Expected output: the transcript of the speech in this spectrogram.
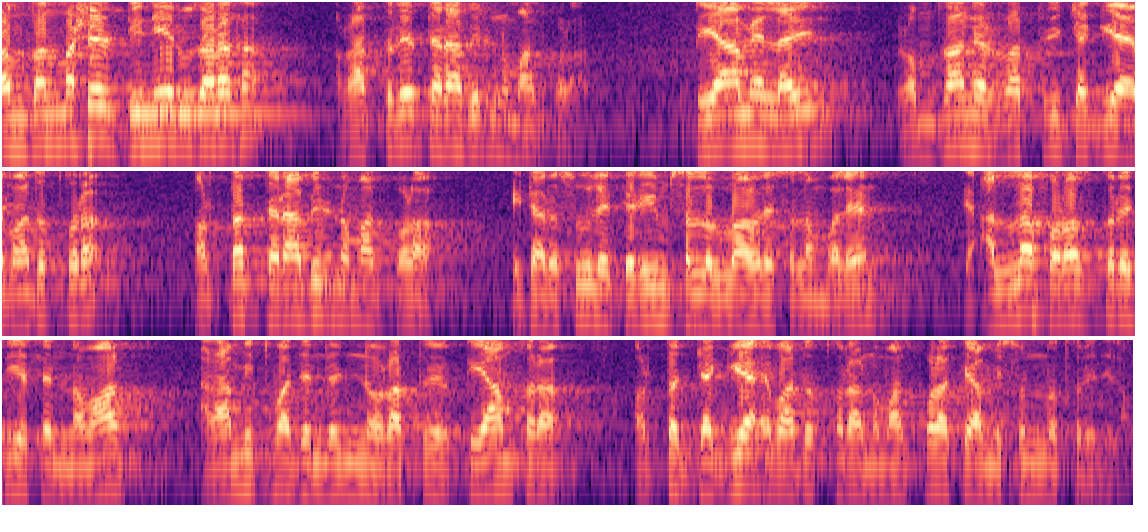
রমজান মাসের দিনে রোজা রাখা, রাত্রে তেরাবির নমাজ পড়া তিয়ামে লাইল, রমজানের রাত্রি জাগিয়া ইবাদত করা, অর্থাৎ তেরাবির নমাজ পড়া, এটা রসুল করিম সাল্লাহ সাল্লাম বলেন যে আল্লাহ ফরজ করে দিয়েছেন নমাজ আর আমি তোমাদের জন্য রাত্রের কেয়াম করা, অর্থাৎ জাগিয়া এবাদত করা, নমাজ পড়াকে আমি সুন্নত করে দিলাম।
